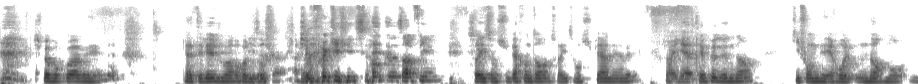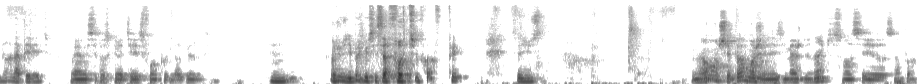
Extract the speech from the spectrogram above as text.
Je sais pas pourquoi, mais la télé joue un rôle Ils ont-. À chaque fois qu'ils sortent dans un film, soit ils sont super contents, soit ils sont super énervés. Genre, il y a très peu de nains qui font des rôles normaux dans la télé, tu Ouais, mais c'est parce que la télé se fout un peu de leur gueule aussi. Moi, je dis pas que c'est sa faute, tu vois. C'est juste. Non, je sais pas, moi j'ai des images de nains qui sont assez euh, sympas.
